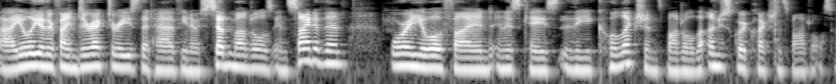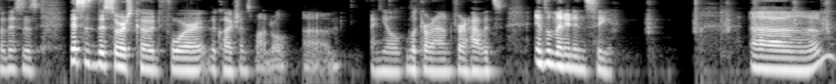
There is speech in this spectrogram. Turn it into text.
Uh, you'll either find directories that have you know submodules inside of them, or you will find in this case the collections module, the underscore collections module. So this is this is the source code for the collections module, um, and you'll look around for how it's implemented in C. Um,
